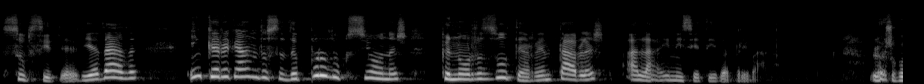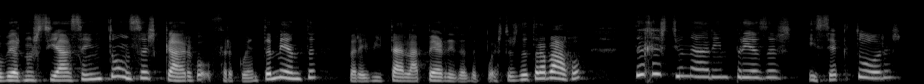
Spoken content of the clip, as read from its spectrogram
subsidiariedad, encargándose de producciones que no resulten rentables a la iniciativa privada. Los gobiernos se hacen entonces cargo frecuentemente, para evitar la pérdida de puestos de trabajo, de gestionar empresas y sectores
